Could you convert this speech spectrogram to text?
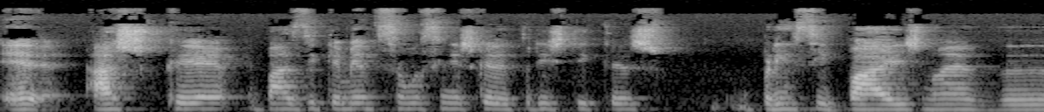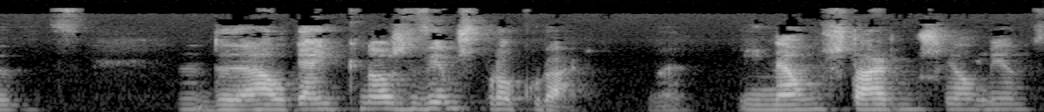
é, acho que é, basicamente são assim as características principais não é, de, de alguém que nós devemos procurar não é? e não estarmos realmente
